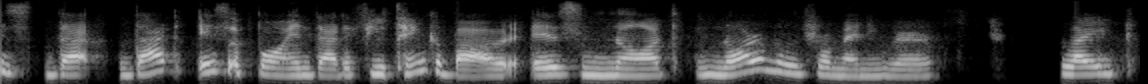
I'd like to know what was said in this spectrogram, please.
is that that is a point that if you think about is not normal from anywhere. Like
